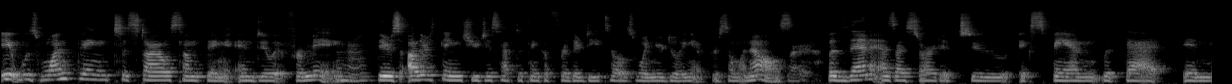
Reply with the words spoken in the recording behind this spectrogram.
it was one thing to style something and do it for me Mhm. there's other things you just have to think of further details when you're doing it for someone else Right. but then as i started to expand with that and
